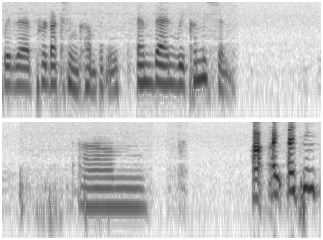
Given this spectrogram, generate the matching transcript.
with the production companies, and then we commission. Um, I, I think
